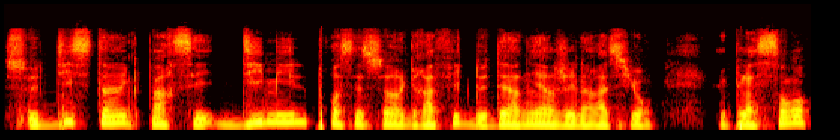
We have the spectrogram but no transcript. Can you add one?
se distingue par ses 10 000 processeurs graphiques de dernière génération, le plaçant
